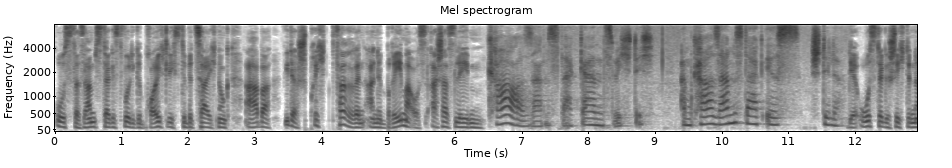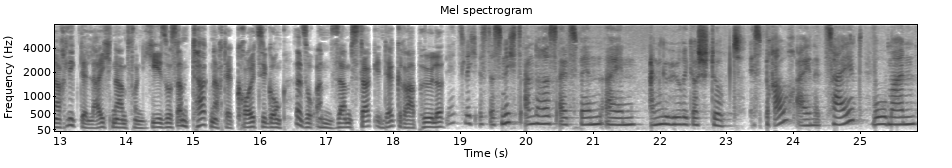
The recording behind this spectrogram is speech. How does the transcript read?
Ostersamstag ist wohl die gebräuchlichste Bezeichnung, aber widerspricht Pfarrerin Anne Bremer aus Aschersleben. Kar-Samstag, ganz wichtig. Am Kar-Samstag ist Stille. Der Ostergeschichte nach liegt der Leichnam von Jesus am Tag nach der Kreuzigung, also am Samstag in der Grabhöhle. Letztlich ist das nichts anderes, als wenn ein Angehöriger stirbt. Es braucht eine Zeit, wo man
